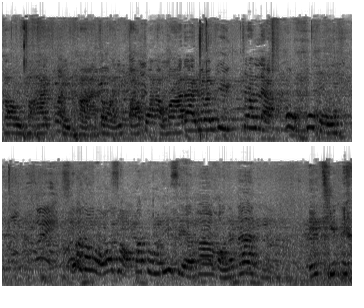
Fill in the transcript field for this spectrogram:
เข้าซ้ายไม่ผ่านจังหวะนี้ปั๊มบอลออกมาได้เด้วยยิงจันแหลกโอ้โหก็ต้องบอกว่าสองประตูที่เสียมาของนั่นนั่นนิชิตเนี่ย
